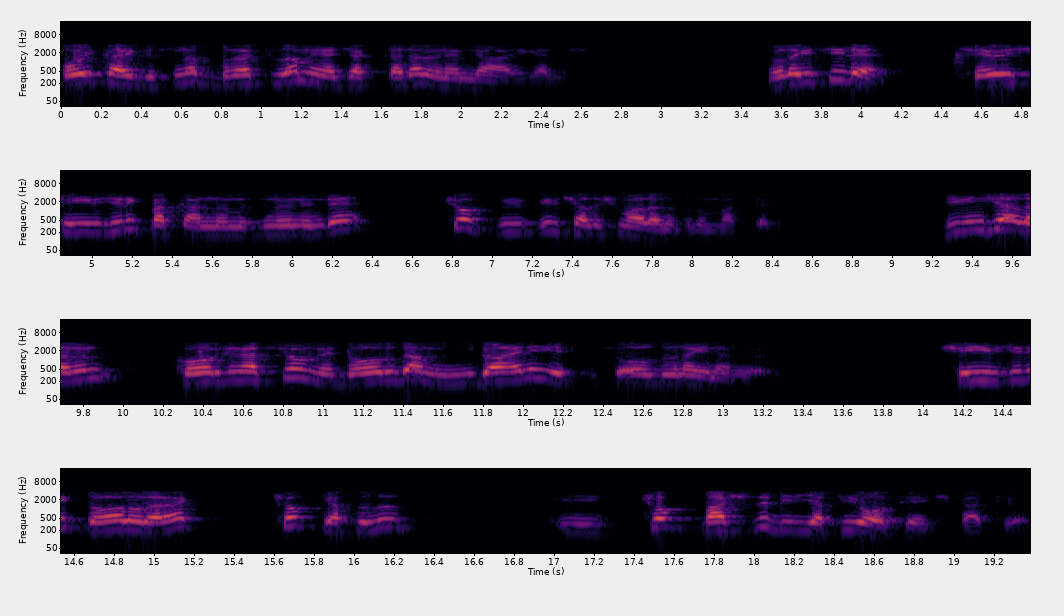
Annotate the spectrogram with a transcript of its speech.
oy kaygısına bırakılamayacak kadar önemli hale gelmiştir. Dolayısıyla Çevre Şehircilik Bakanlığımızın önünde çok büyük bir çalışma alanı bulunmaktadır. Birinci alanın koordinasyon ve doğrudan müdahale yetkisi olduğuna inanıyorum. Şehircilik doğal olarak çok yapılı, e, çok başlı bir yapıyı ortaya çıkartıyor.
